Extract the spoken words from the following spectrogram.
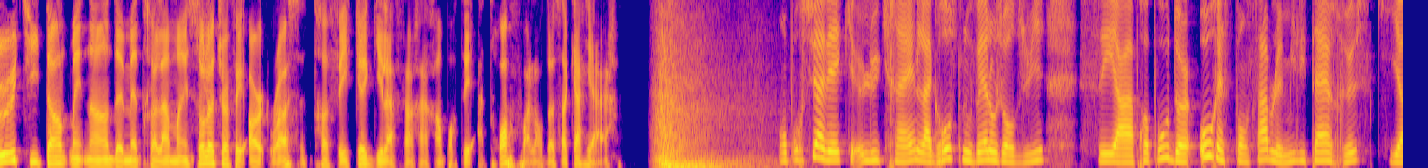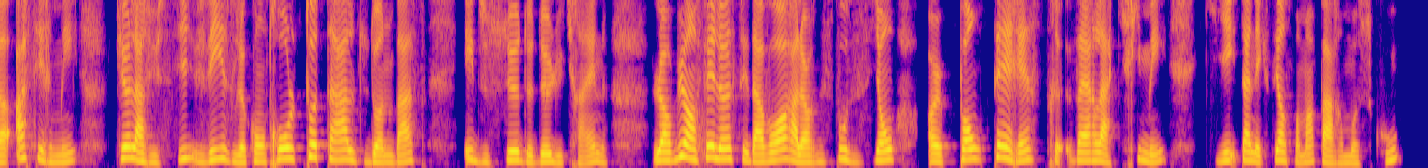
Eux qui tentent maintenant de mettre la main sur le trophée Art Ross, trophée que Guy a remporté à trois fois lors de sa carrière. On poursuit avec l'Ukraine. La grosse nouvelle aujourd'hui, c'est à propos d'un haut responsable militaire russe qui a affirmé que la Russie vise le contrôle total du Donbass et du sud de l'Ukraine. Leur but, en fait, là, c'est d'avoir à leur disposition un pont terrestre vers la Crimée qui est annexé en ce moment par Moscou.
